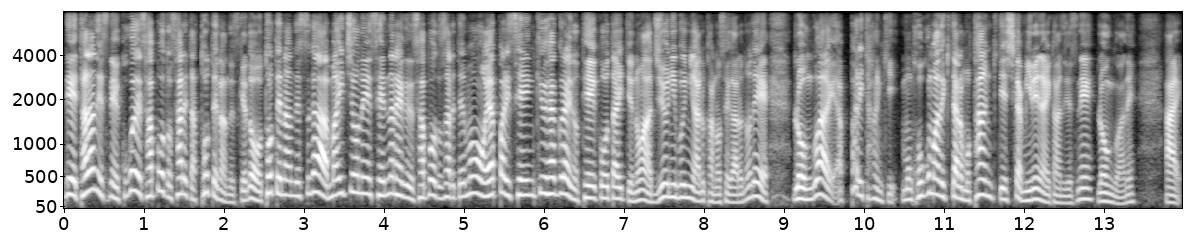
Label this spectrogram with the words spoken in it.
で、ただですね、ここでサポートされたとてなんですけど、とてなんですが、まあ一応ね、1700でサポートされても、やっぱり1900ぐらいの抵抗体っていうのは十二分にある可能性があるので、ロングはやっぱり短期。もうここまで来たらもう短期でしか見れない感じですね、ロングはね。はい。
